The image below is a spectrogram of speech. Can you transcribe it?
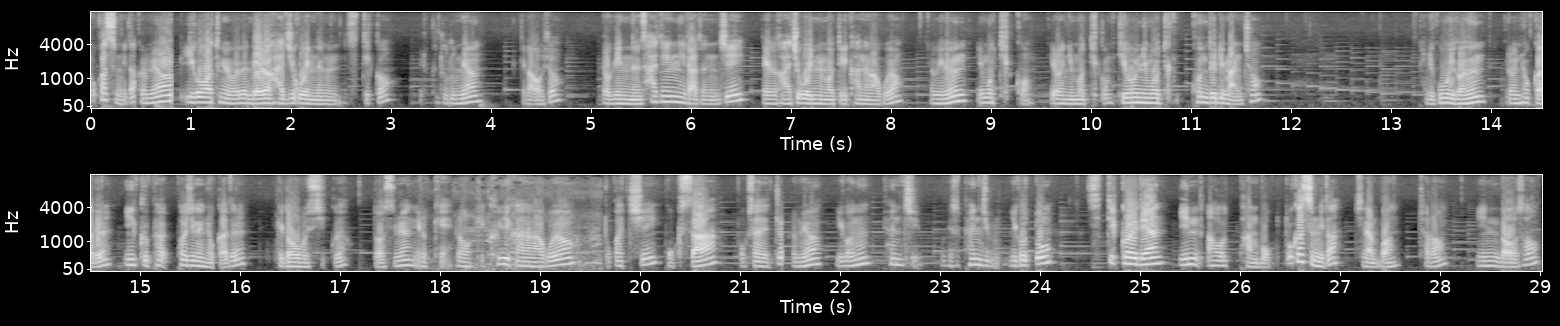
똑같습니다. 그러면 이거 같은 경우는 내가 가지고 있는 스티커 이렇게 누르면 이렇게 나오죠. 여기 있는 사진이라든지 내가 가지고 있는 것들이 가능하고요. 여기는 이모티콘 이런 이모티콘 귀여운 이모티콘들이 많죠. 그리고 이거는 이런 효과들 잉크 펴, 퍼지는 효과들 이렇게 넣어볼 수 있고요. 넣었으면 이렇게 이렇게 크기 가능하고요. 똑같이 복사 복사됐죠? 그러면 이거는 편집 여기서 편집 이것도 스티커에 대한 인, 아웃 반복 똑같습니다. 지난번처럼 인 넣어서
